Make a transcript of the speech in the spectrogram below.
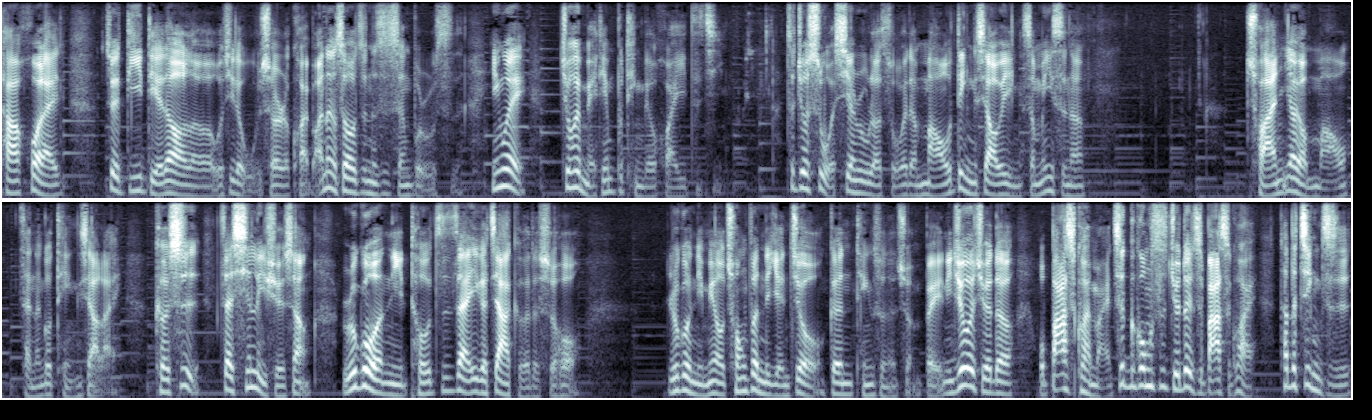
他后来最低跌到了我记得五十二块吧？那个时候真的是生不如死，因为就会每天不停地怀疑自己。这就是我陷入了所谓的锚定效应。什么意思呢？船要有锚才能够停下来。可是，在心理学上，如果你投资在一个价格的时候，如果你没有充分的研究跟停损的准备，你就会觉得我八十块买这个公司绝对值八十块，它的净值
